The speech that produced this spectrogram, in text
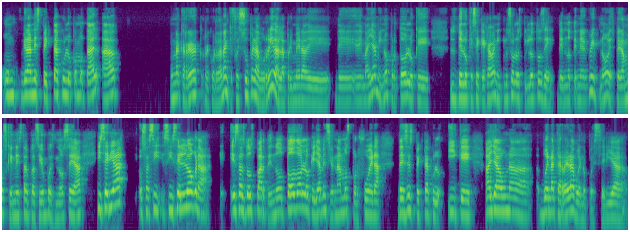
un gran espectáculo como tal a una carrera, recordarán, que fue súper aburrida la primera de, de, de, Miami, ¿no? Por todo lo que, de lo que se quejaban incluso los pilotos de, de no tener grip, ¿no? Esperamos que en esta ocasión pues no sea, y sería, o sea, si, si se logra esas dos partes, ¿no? Todo lo que ya mencionamos por fuera de ese espectáculo y que haya una buena carrera, bueno, pues sería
